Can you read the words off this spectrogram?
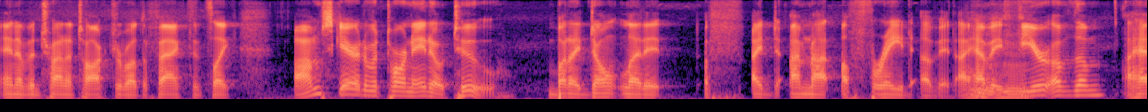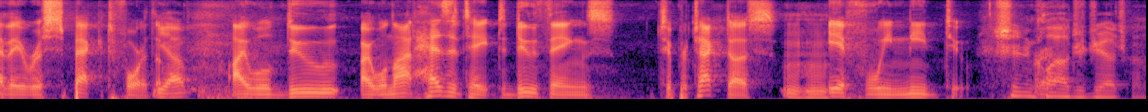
And I've been trying to talk to her about the fact that it's like I'm scared of a tornado too, but I don't let it. af- I, am not afraid of it. I have a mm-hmm. fear of them. I have a respect for them. Yep. I will do. I will not hesitate to do things to protect us mm-hmm. if we need to. Shouldn't cloud your judgment.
